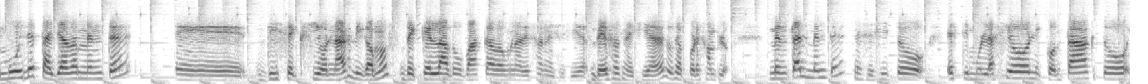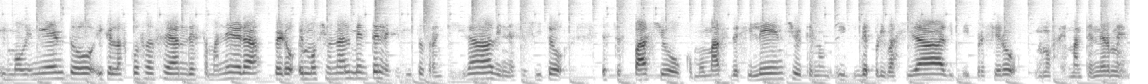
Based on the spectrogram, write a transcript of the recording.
muy detalladamente eh, diseccionar, digamos, de qué lado va cada una de esas, necesidades, de esas necesidades. O sea, por ejemplo, mentalmente necesito estimulación y contacto y movimiento y que las cosas sean de esta manera, pero emocionalmente necesito tranquilidad y necesito este espacio como más de silencio y, que no, y de privacidad y, prefiero, no sé, mantenerme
